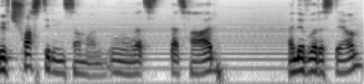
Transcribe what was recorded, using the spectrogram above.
We've trusted in someone. Ooh, that's, that's hard. And they've let us down.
